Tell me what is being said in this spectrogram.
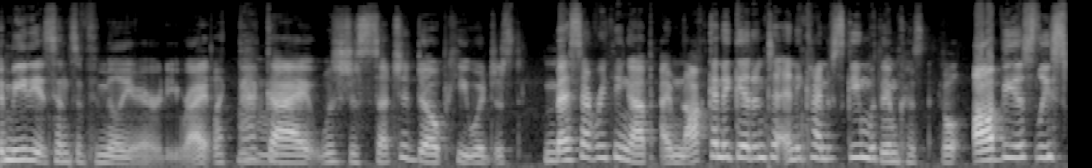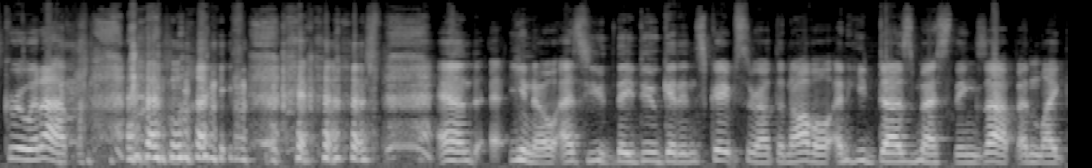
immediate sense of familiarity right? Like that mm-hmm. guy was just such a dope. He would just mess everything up. I'm not going to get into any kind of scheme with him because he'll obviously screw it up. And like and, and, you know as you they do get in scrapes throughout the novel and he does mess things up and like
